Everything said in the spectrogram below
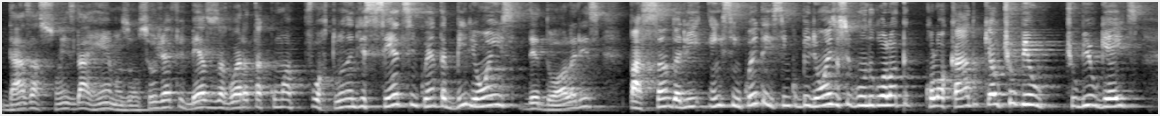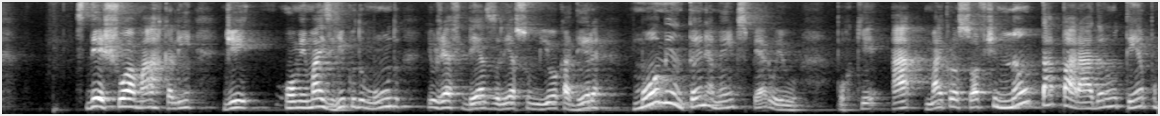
das ações da Amazon. O seu Jeff Bezos agora está com uma fortuna de 150 bilhões de dólares, passando ali em 55 bilhões o segundo colocado, que é o tio Bill, tio Bill Gates, deixou a marca ali de homem mais rico do mundo e o Jeff Bezos ali assumiu a cadeira momentaneamente, espero eu, porque a Microsoft não está parada no tempo.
